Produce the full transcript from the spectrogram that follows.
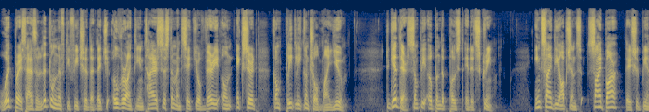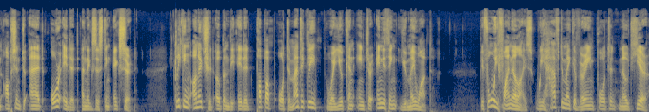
WordPress has a little nifty feature that lets you overwrite the entire system and set your very own excerpt completely controlled by you. To get there, simply open the Post Edit screen. Inside the Options sidebar, there should be an option to add or edit an existing excerpt. Clicking on it should open the Edit pop-up automatically, where you can enter anything you may want. Before we finalize, we have to make a very important note here.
